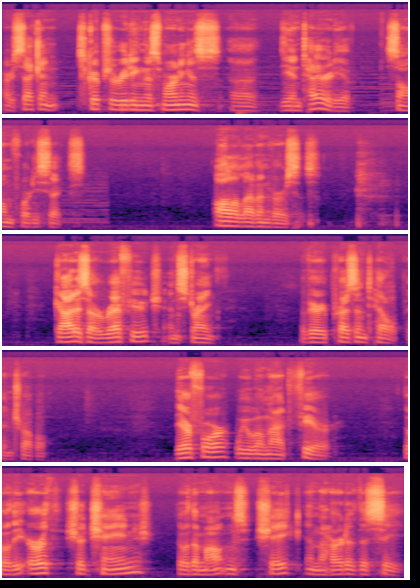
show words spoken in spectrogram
Our second scripture reading this morning is uh, the entirety of Psalm 46, all 11 verses. God is our refuge and strength, a very present help in trouble. Therefore, we will not fear, though the earth should change, though the mountains shake in the heart of the sea,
